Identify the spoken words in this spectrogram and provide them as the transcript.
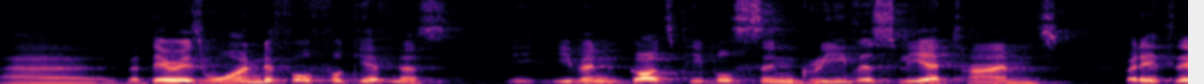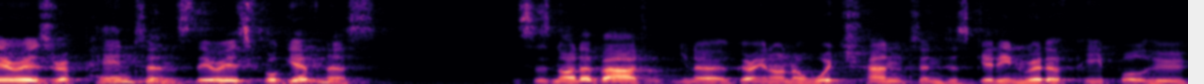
Uh, but there is wonderful forgiveness. E- even God's people sin grievously at times. But if there is repentance, there is forgiveness. This is not about you know going on a witch hunt and just getting rid of people who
